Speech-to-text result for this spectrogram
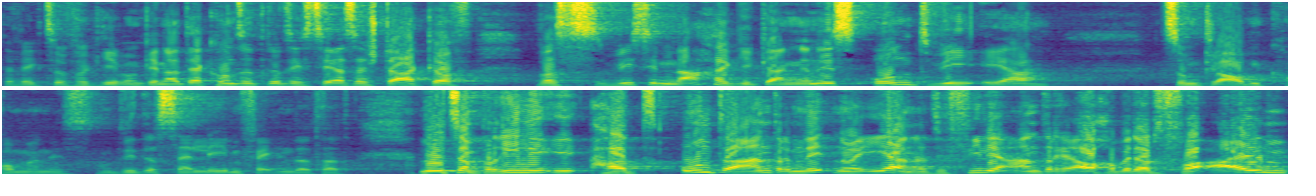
der Weg zur Vergebung, genau, der konzentriert sich sehr, sehr stark auf, was, wie es ihm nachher gegangen ist und wie er zum Glauben gekommen ist und wie das sein Leben verändert hat. Louis Zamparini hat unter anderem, nicht nur er, natürlich viele andere auch, aber der hat vor allem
